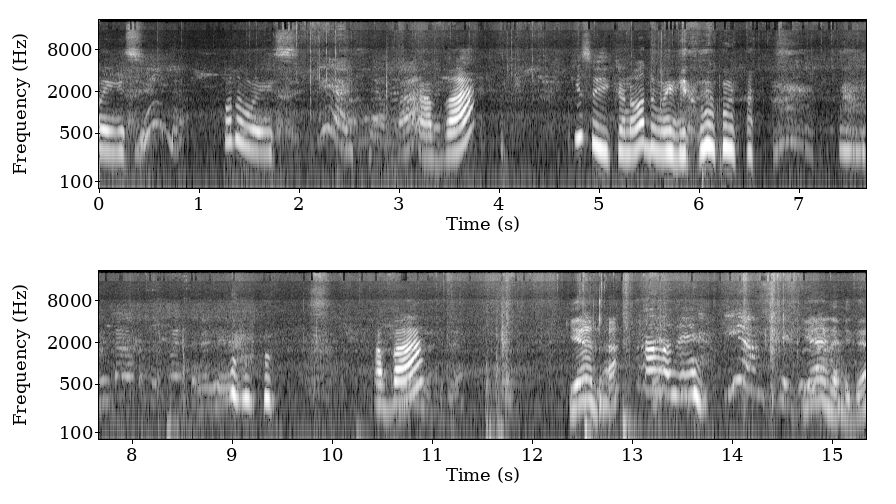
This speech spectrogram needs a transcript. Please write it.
হয়ে গেছে। কত হয়ে গেছে। আব্বা কিছু কেন অদম হয়ে গেছে। আব্বা। কি ada? আমাদের। কি ada এটা?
